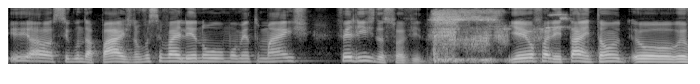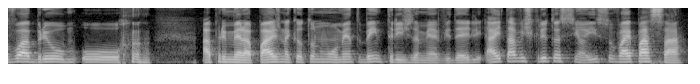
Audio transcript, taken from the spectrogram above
E a segunda página, você vai ler no momento mais feliz da sua vida. E aí eu falei, tá, então eu, eu vou abrir o, o a primeira página que eu estou num momento bem triste da minha vida. Aí estava escrito assim, ó, isso vai passar.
